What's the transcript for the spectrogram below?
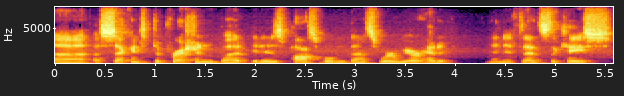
uh, a second depression, but it is possible that that's where we are headed. And if that's the case,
